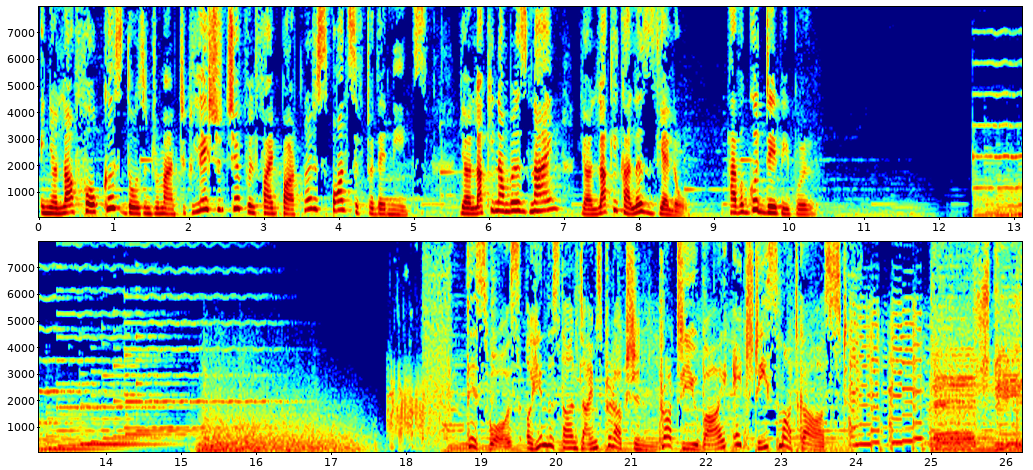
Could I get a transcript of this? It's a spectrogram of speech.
In your love focus, those in romantic relationship will find partner responsive to their needs. Your lucky number is 9 your lucky color is yellow. Have a good day, people. This was a Hindustan Times production brought to you by HT Smartcast. HT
